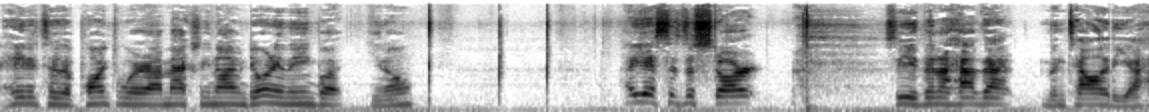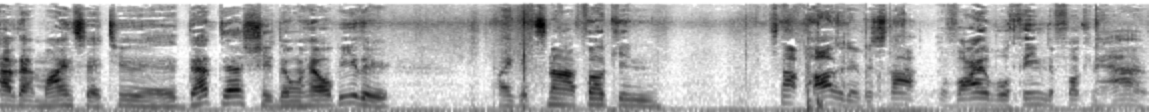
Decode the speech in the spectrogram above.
hate it to the point where I'm actually not even doing anything, but you know, I guess it's a start. See, then I have that mentality, I have that mindset too. That that shit don't help either. Like it's not fucking, it's not positive. It's not a viable thing to fucking have.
